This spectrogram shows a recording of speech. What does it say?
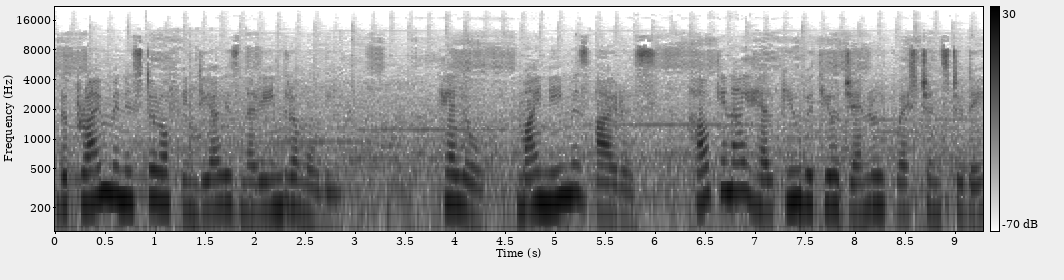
The Prime Minister of India is Narendra Modi. Hello, my name is Iris. How can I help you with your general questions today?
